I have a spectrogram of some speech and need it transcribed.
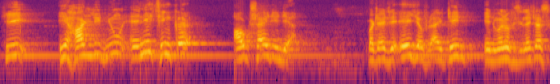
he, he hardly knew any thinker outside India. But at the age of 19, in one of his letters,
